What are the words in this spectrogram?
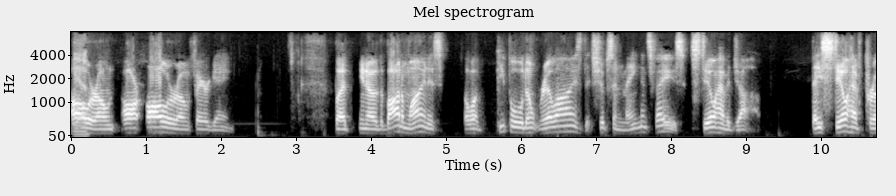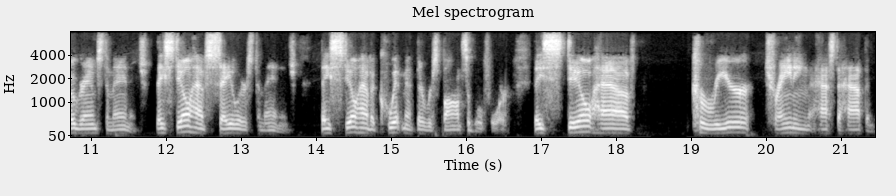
All Yeah. are own are all are own fair game. But you know, the bottom line is what people don't realize that ships in maintenance phase still have a job. They still have programs to manage. They still have sailors to manage. They still have equipment they're responsible for. They still have career training that has to happen.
